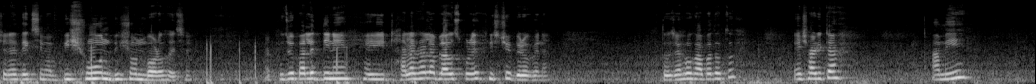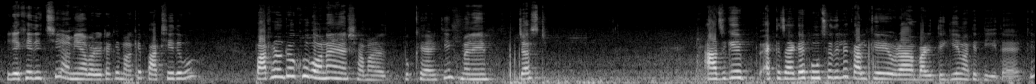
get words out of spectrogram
সেটা দেখছি মা ভীষণ ভীষণ বড় হয়েছে। আর পুজো পালের দিনে এই ঢালা ঢালা ব্লাউজ পরে নিশ্চয়ই বেরোবে না। তো যাই হোক, আপাতত এই শাড়িটা আমি রেখে দিচ্ছি। আমি আবার এটাকে মাকে পাঠিয়ে দেবো। পাঠানোটাও খুব অনায়াস আমার পক্ষে আর কি। মানে জাস্ট আজকে একটা জায়গায় পৌঁছে দিলে কালকে ওরা বাড়িতে গিয়ে আমাকে দিয়ে দেয় আর কি।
